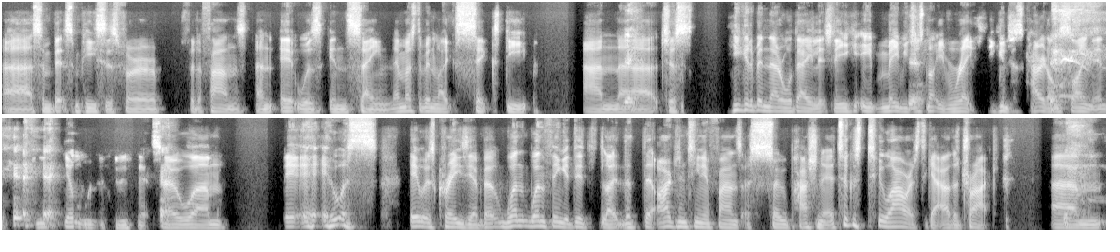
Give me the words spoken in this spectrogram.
uh, some bits and pieces for for the fans, and it was insane. There must have been like six deep, and uh, yeah. just he could have been there all day. Literally, he, maybe yeah. just not even race. He could just carried on signing. he still wouldn't have finished it. So um, it, it, was it was crazy. But one one thing it did like the, the Argentina fans are so passionate. It took us two hours to get out of the track. Um,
